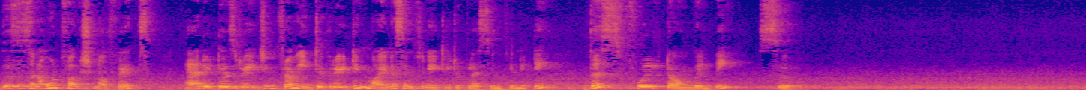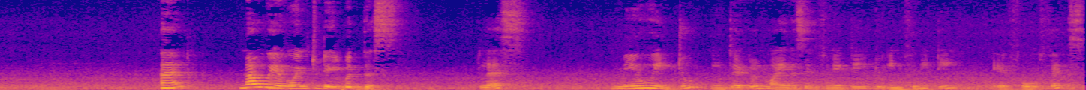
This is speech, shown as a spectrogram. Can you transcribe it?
this is an odd function of x and it is ranging from integrating minus infinity to plus infinity, this full term will be 0. And now we are going to deal with this plus mu into integral minus infinity to infinity f of x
